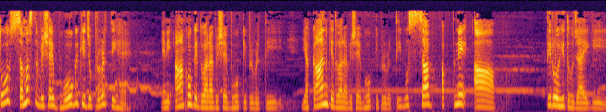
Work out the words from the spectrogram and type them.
तो समस्त विषय भोग की जो प्रवृत्ति है, यानी आँखों के द्वारा विषय भोग की प्रवृत्ति या कान के द्वारा विषय भोग की प्रवृत्ति, वो सब अपने आप तिरोहित हो जाएगी,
